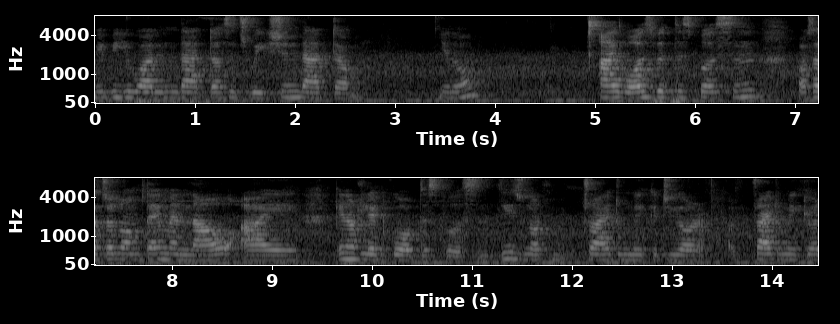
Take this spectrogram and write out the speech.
maybe you are in that uh, situation that um, you know i was with this person for such a long time and now i cannot let go of this person. Please do not try to make it your try to make your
